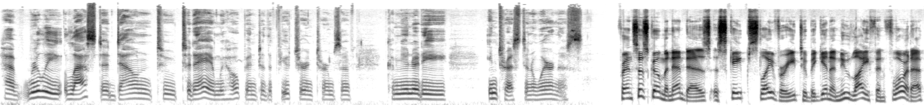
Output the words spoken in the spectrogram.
have really lasted down to today, and we hope into the future in terms of community interest and awareness. Francisco Menendez escaped slavery to begin a new life in Florida.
